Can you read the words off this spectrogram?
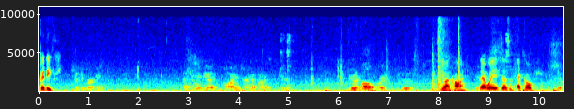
but he, Should be working. I think maybe I have the volume turned up on his computer. You're gonna call him, or I can do it? you want to call him? That way it doesn't echo. Yep.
